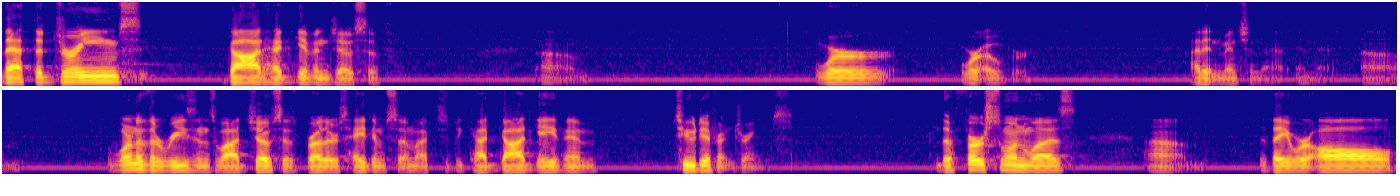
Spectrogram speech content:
that the dreams God had given Joseph um, were, were over. I didn't mention that in that. Um, one of the reasons why Joseph's brothers hate him so much is because God gave him two different dreams. The first one was um, they were all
